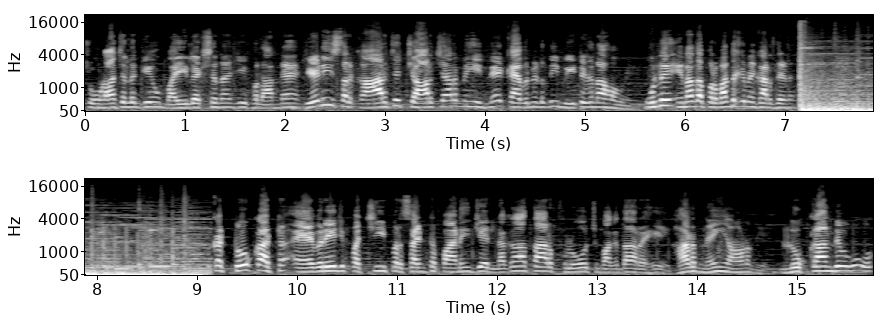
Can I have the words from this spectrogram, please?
ਚੋਣਾਂ 'ਚ ਲੱਗੇ ਹੋ ਬਾਈ ਇਲੈਕਸ਼ਨ ਹੈ ਜੀ, ਫਲਾਨਾ ਹੈ, ਜਿਹੜੀ ਸਰਕਾਰ 'ਚ 4-4 ਮਹੀਨੇ ਕੈਬਨਿਟ ਦੀ ਮੀਟਿੰਗ ਨਾ ਹੋਵੇ, ਉਹਨੇ ਇਹਨਾਂ ਦਾ ਪ੍ਰਬੰਧ ਕਿਵੇਂ ਕਰ ਦੇਣਾ? ਘੱਟੋ ਘੱਟ ਐਵਰੇਜ 25% ਪਾਣੀ ਜੇ ਲਗਾਤਾਰ ਫਲੋ ਚ ਵਗਦਾ ਰਹੇ ਹੜ ਨਹੀਂ ਆਉਣਗੇ। ਲੋਕਾਂ ਦੇ ਉਹ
